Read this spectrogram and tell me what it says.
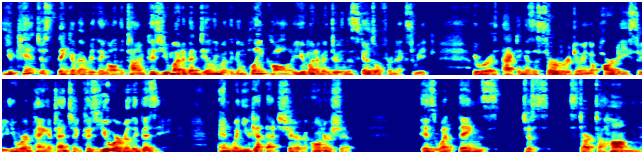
you can't just think of everything all the time because you might have been dealing with a complaint call or you might have been doing the schedule for next week. You were acting as a server during a party, so you weren't paying attention because you were really busy. And when you get that shared ownership, is when things just start to hum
